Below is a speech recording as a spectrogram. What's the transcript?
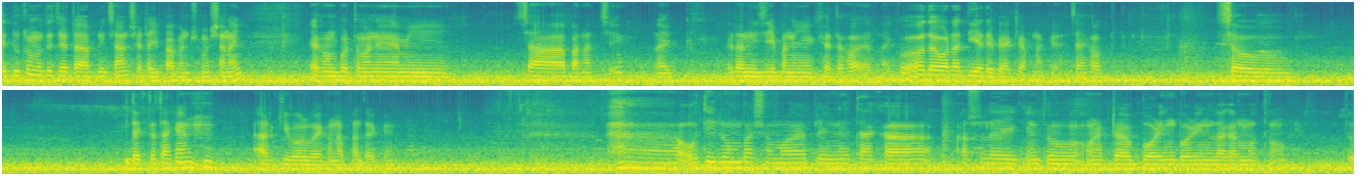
এই দুটোর মধ্যে যেটা আপনি চান সেটাই পাবেন, সমস্যা নাই। এখন বর্তমানে আমি চা বানাচ্ছি লাইক এটা নিজে বানিয়ে খেতে হয় লাইক ওদের ওরা দিয়ে দেবে আর কি আপনাকে, যাই হোক। সো দেখতে থাকেন, আর কি বলব এখন আপনাদেরকে? অতি লম্বা সময় প্লেনে থাকা আসলে কিন্তু অনেকটা বোরিং বোরিং লাগার মতো। তো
